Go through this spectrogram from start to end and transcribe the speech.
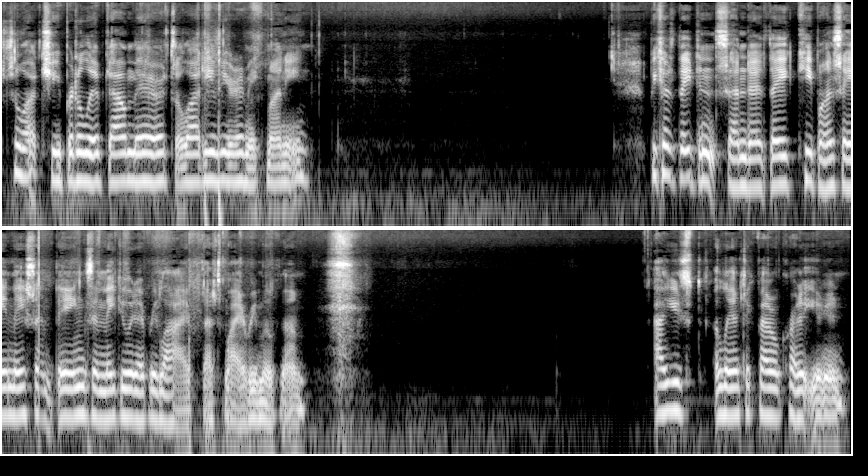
It's a lot cheaper to live down there. It's a lot easier to make money. Because they didn't send it. They keep on saying they sent things and they do it every live. That's why I removed them. I used Atlantic Federal Credit Union.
